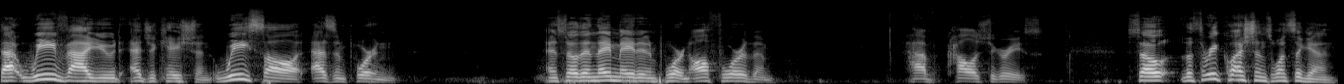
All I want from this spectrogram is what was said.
that we valued education. We saw it as important. And so then they made it important. All four of them have college degrees. So the three questions, once again.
